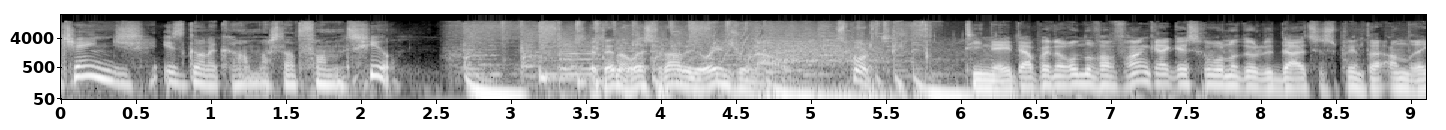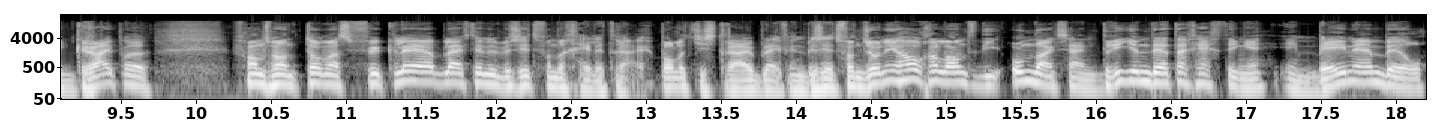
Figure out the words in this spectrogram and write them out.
A change is gonna come, was dat van Seal. Het NOS Radio 1-journaal. Sport. Tiende etappe in de Ronde van Frankrijk is gewonnen door de Duitse sprinter André Greipel. Fransman Thomas Vuclair blijft in het bezit van de gele trui. Bolletjes trui bleef in het bezit van Johnny Hogerland... die ondanks zijn 33 hechtingen in benen en bil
